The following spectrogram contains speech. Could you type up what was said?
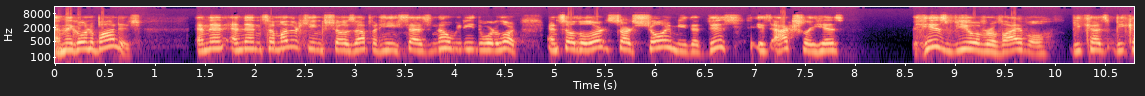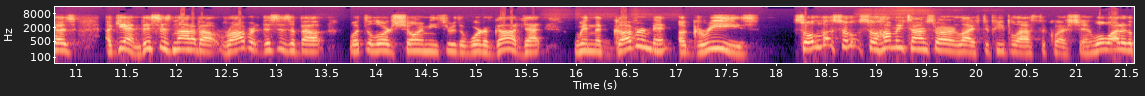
and they go into bondage. And then and then some other king shows up and he says, "No, we need the word of the Lord." And so the Lord starts showing me that this is actually his his view of revival because because again, this is not about Robert, this is about what the Lord's showing me through the word of God that when the government agrees so so so how many times throughout our life do people ask the question, "Well, why did the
